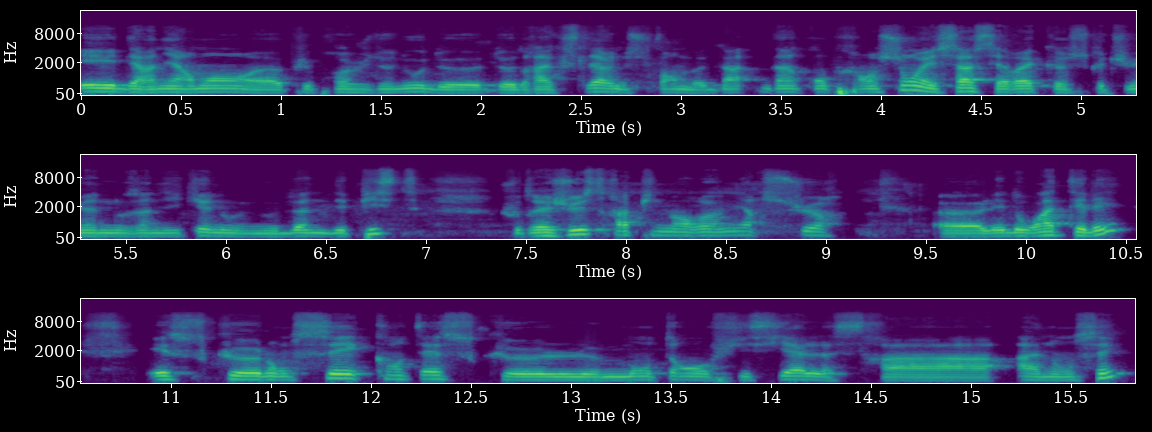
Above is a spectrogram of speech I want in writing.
Et dernièrement, plus proche de nous, de, de Draxler, une forme d'incompréhension. Et ça, c'est vrai que ce que tu viens de nous indiquer nous, nous donne des pistes. Je voudrais juste rapidement revenir sur euh, les droits télé. Est-ce que l'on sait quand est-ce que le montant officiel sera annoncé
